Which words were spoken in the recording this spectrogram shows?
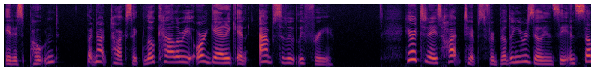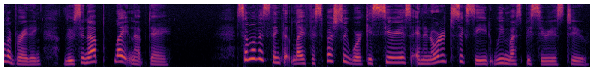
It is potent, but not toxic, low calorie, organic, and absolutely free. Here are today's hot tips for building your resiliency and celebrating Loosen Up, Lighten Up Day. Some of us think that life, especially work, is serious, and in order to succeed, we must be serious too.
